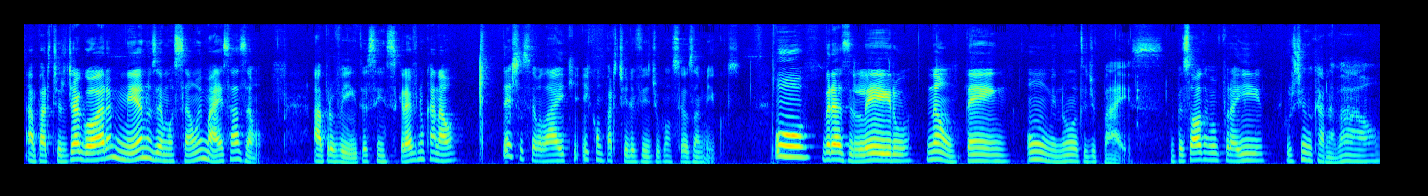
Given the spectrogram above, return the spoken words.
a partir de agora, menos emoção e mais razão. Aproveita, se inscreve no canal, deixa o seu like e compartilha o vídeo com seus amigos. O brasileiro não tem um minuto de paz. O pessoal tava por aí curtindo o carnaval,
